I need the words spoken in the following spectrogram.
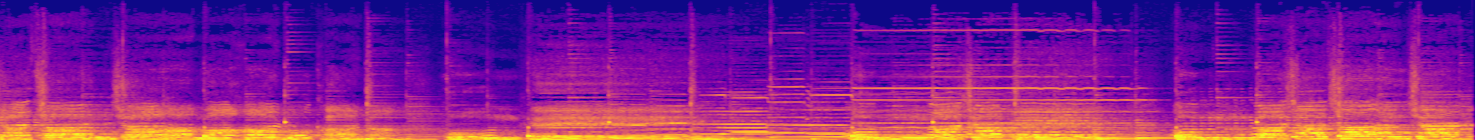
扎站着 maharu kana 红嘿嗡巴扎嘿嗡巴扎站着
